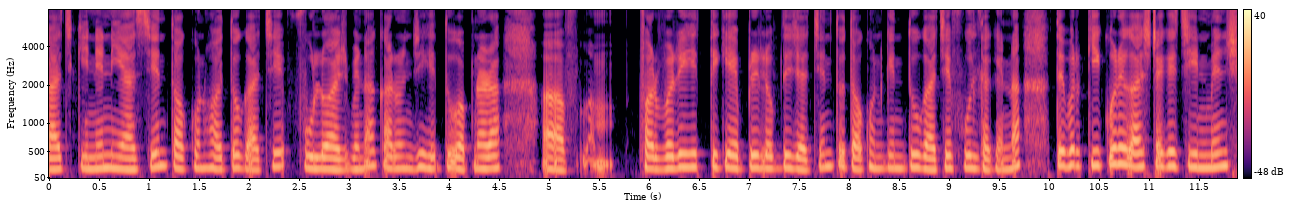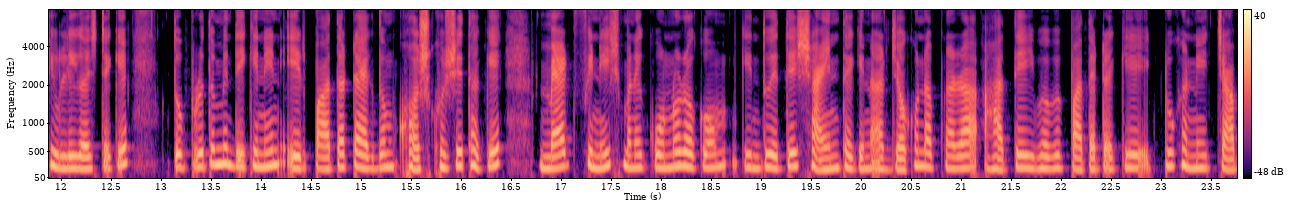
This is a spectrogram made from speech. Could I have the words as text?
গাছ কিনে নিয়ে আসছেন, তখন হয়তো গাছে ফুলও আসবে না। কারণ যেহেতু আপনারা ফেব্রুয়ারি থেকে এপ্রিল অবধি যাচ্ছেন, তো তখন কিন্তু গাছে ফুল থাকে না। তো এবার কী করে গাছটাকে চিনবেন? শিউলি গাছটাকে। তো প্রথমে দেখে নিন, এর পাতাটা একদম খসখসে থাকে, ম্যাট ফিনিশ মানে কোনো রকম কিন্তু এতে শাইন থাকে না। আর যখন আপনারা হাতে এইভাবে পাতাটাকে একটুখানি চাপ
